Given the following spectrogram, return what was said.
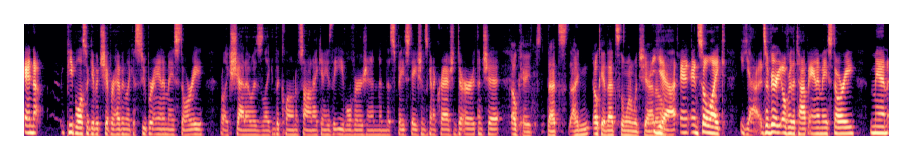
and people also give it shit for having like a super anime story where like Shadow is like the clone of Sonic and he's the evil version and the space station's gonna crash into Earth and shit. okay, that's I. Okay, that's the one with Shadow. Yeah, and, and so like yeah, it's a very over the top anime story. Man,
